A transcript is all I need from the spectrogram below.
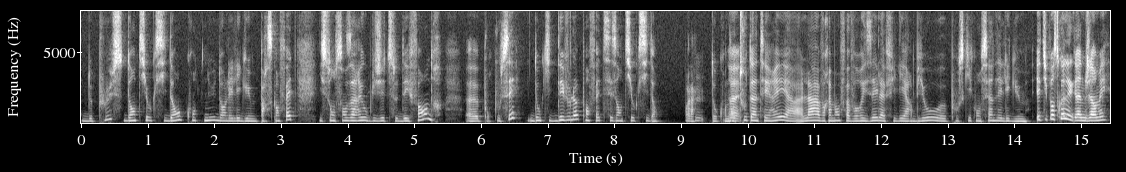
de plus d'antioxydants contenus dans les légumes. Parce qu'en fait, ils sont sans arrêt obligés de se défendre euh, pour pousser. Donc, ils développent en fait ces antioxydants. Voilà. Mm. Donc, on a Ouais. tout intérêt à là vraiment favoriser la filière bio euh, pour ce qui concerne les légumes. Et tu penses quoi des graines germées?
